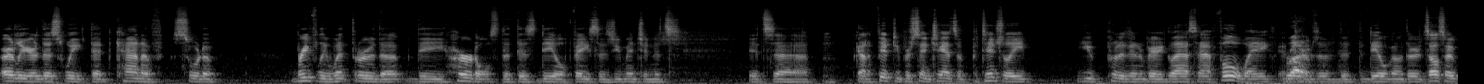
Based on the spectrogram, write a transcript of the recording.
earlier this week that kind of sort of briefly went through the the hurdles that this deal faces. You mentioned it's it's uh, got a fifty percent chance of potentially you put it in a very glass half full way in Right. terms of the, the deal going through. It's also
